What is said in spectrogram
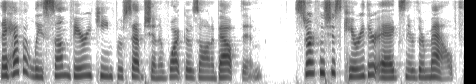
they have at least some very keen perception of what goes on about them. Starfishes carry their eggs near their mouth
